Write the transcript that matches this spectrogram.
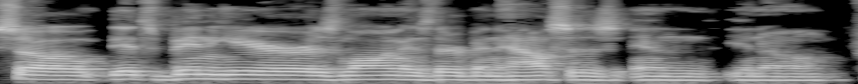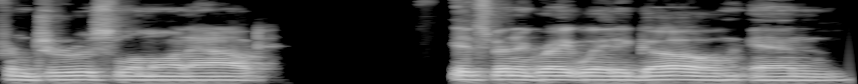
So it's been here as long as there have been houses in, you know, from Jerusalem on out. It's been a great way to go. And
